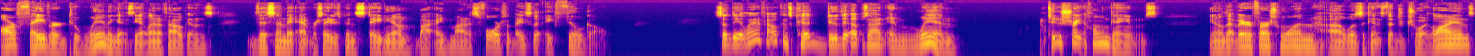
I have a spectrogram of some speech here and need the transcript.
are favored to win against the Atlanta Falcons this Sunday at Mercedes Benz Stadium by a minus four. So basically a field goal. So the Atlanta Falcons could do the upside and win two straight home games. You know, that very first one uh, was against the Detroit Lions,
